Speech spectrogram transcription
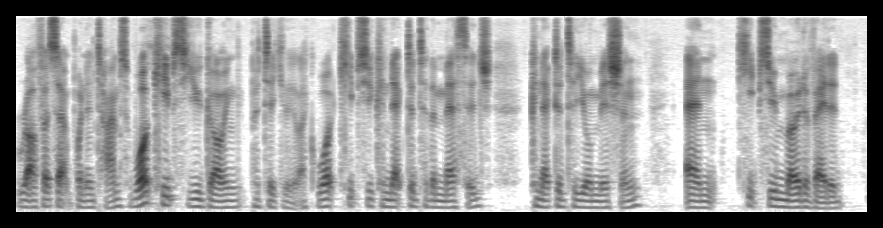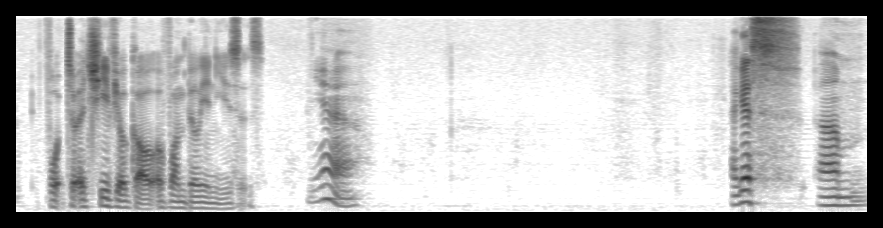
rough at certain point in time. So what keeps you going particularly? Like what keeps you connected to the message, connected to your mission, and keeps you motivated for to achieve your goal of one billion users? Yeah. I guess, um,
